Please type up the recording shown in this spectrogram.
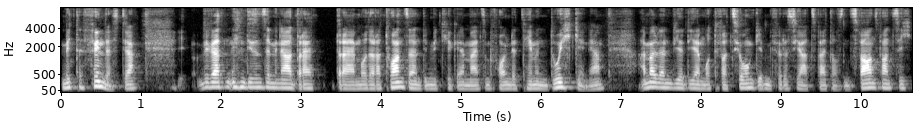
Mitte findest. Ja? Wir werden in diesem Seminar drei, drei Moderatoren sein, die mit dir gemeinsam folgende Themen durchgehen. Ja? Einmal werden wir dir Motivation geben für das Jahr 2022.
